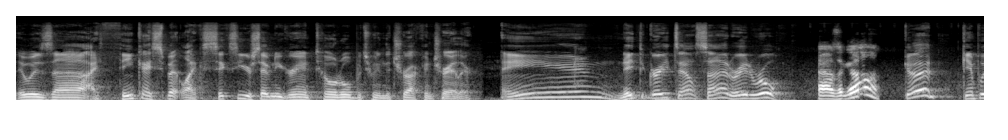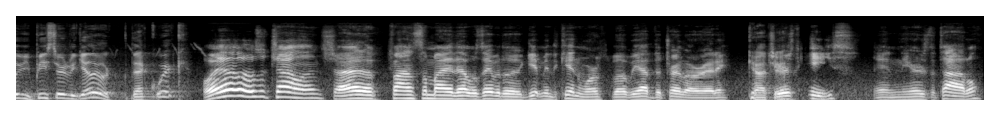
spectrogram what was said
It was, uh, I think I spent like 60 or 70 grand total between the truck and trailer. And Nate the Great's outside, ready to roll. How's it going? Good. Can't believe you pieced her together that quick. Well, it was a challenge. I had to find somebody that was able to get me the Kenworth, but we had the trailer already. Gotcha. Here's the keys, and here's the title.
